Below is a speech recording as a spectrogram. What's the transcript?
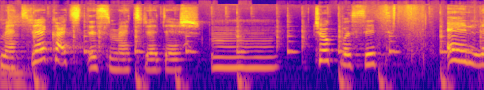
metre kaç desimetredir? Hmm, çok basit. 50.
